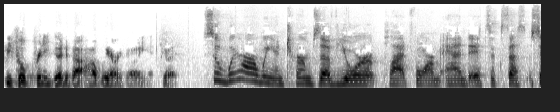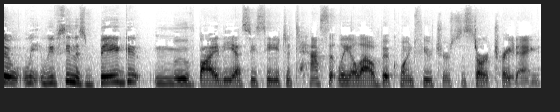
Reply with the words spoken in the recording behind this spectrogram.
we feel pretty good about how we are going into it. So, where are we in terms of your platform and its success? So, we, have seen this big move by the SEC to tacitly allow Bitcoin futures to start trading.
